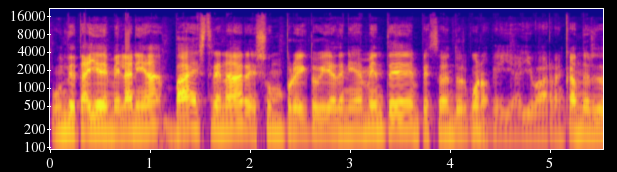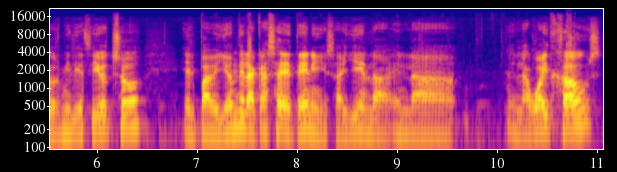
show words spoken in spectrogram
un detalle de Melania va a estrenar, es un proyecto que ya tenía en mente, empezó en, bueno, que ya lleva arrancando desde 2018, el pabellón de la casa de tenis, allí en la, en la White House,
